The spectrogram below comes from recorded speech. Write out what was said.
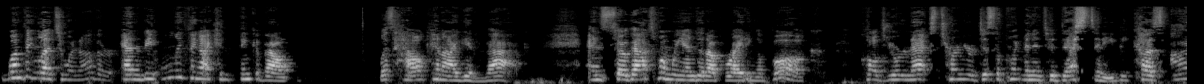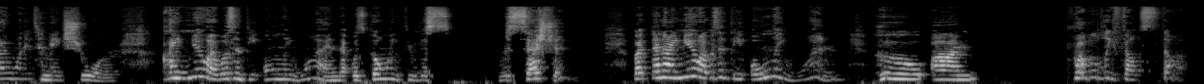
One thing led to another. And the only thing I can think about was how can I give back? And so that's when we ended up writing a book called You're Next Turn Your Disappointment into Destiny because I wanted to make sure I knew I wasn't the only one that was going through this recession. But then I knew I wasn't the only one who um, probably felt stuck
